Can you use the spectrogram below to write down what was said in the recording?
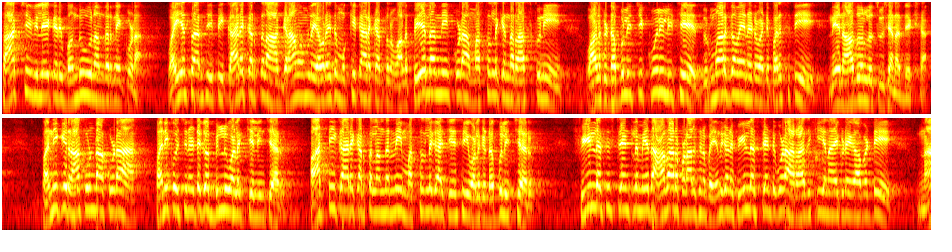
సాక్షి విలేకరి బంధువులందరినీ కూడా వైఎస్ఆర్సీపీ కార్యకర్తలు ఆ గ్రామంలో ఎవరైతే ముఖ్య కార్యకర్తలు వాళ్ళ పేర్లన్నీ కూడా మస్టర్ల కింద రాసుకుని వాళ్ళకు డబ్బులు ఇచ్చి కూలీలు ఇచ్చే దుర్మార్గమైనటువంటి పరిస్థితి నేను ఆదోన్లో చూశాను అధ్యక్ష. పనికి రాకుండా కూడా పనికి వచ్చినట్టుగా బిల్లు వాళ్ళకి చెల్లించారు. పార్టీ కార్యకర్తలందరినీ మస్టర్లుగా చేసి వాళ్ళకి డబ్బులు ఇచ్చారు ఫీల్డ్ అసిస్టెంట్ల మీద ఆధారపడాల్సిన పని ఎందుకంటే ఫీల్డ్ అసిస్టెంట్ కూడా ఆ రాజకీయ నాయకుడే కాబట్టి నా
